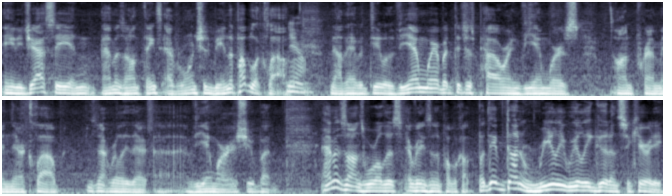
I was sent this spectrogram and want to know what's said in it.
Andy Jassy and Amazon thinks everyone should be in the public cloud. Yeah. Now they have a deal with VMware, but they're just powering VMware's on-prem in their cloud. It's not really their uh, VMware issue, but Amazon's world is everything's in the public cloud. But they've done really, really good on security.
